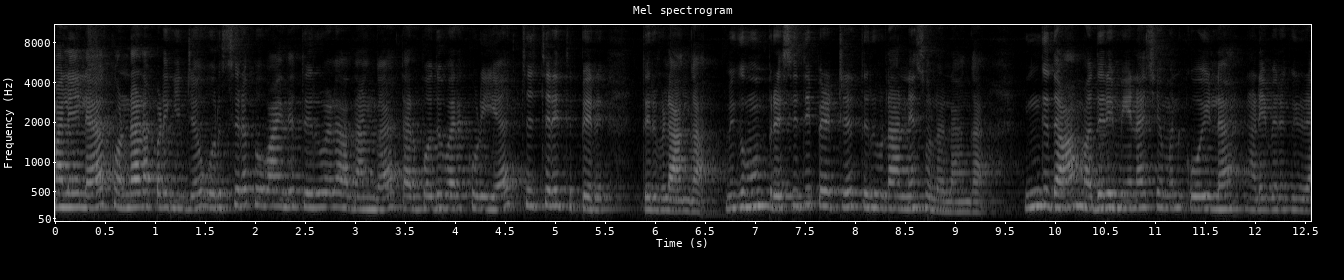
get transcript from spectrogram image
மலையில் கொண்டாடப்படுகின்ற ஒரு சிறப்பு வாய்ந்த திருவிழா தாங்க தற்போது வரக்கூடிய சித்திரை பெரு திருவிழாங்க. மிகவும் பிரசித்தி பெற்ற திருவிழான்னே சொல்லலாங்க. இங்கு தான் மதுரை மீனாட்சி அம்மன் கோயிலில் நடைபெறுகிற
